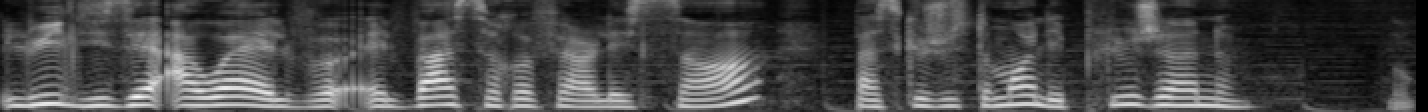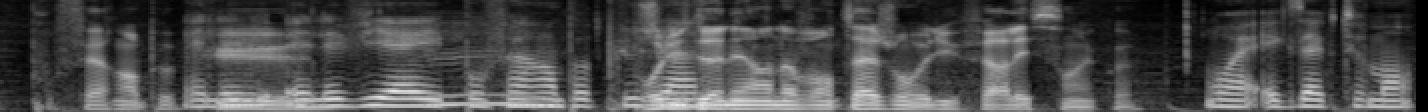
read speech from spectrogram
lui il disait ah ouais, elle, veut- elle va se refaire les seins parce que justement elle est plus jeune, Donc pour faire un peu elle, plus. est, elle est vieille pour Mm. faire un peu plus pour lui donner un avantage, on va lui faire les seins, quoi. Ouais, exactement.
